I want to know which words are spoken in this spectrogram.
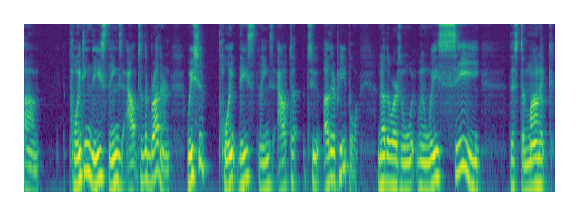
um, pointing these things out to the brethren. We should point these things out to, to other people. In other words, when we, when we see this demonic,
